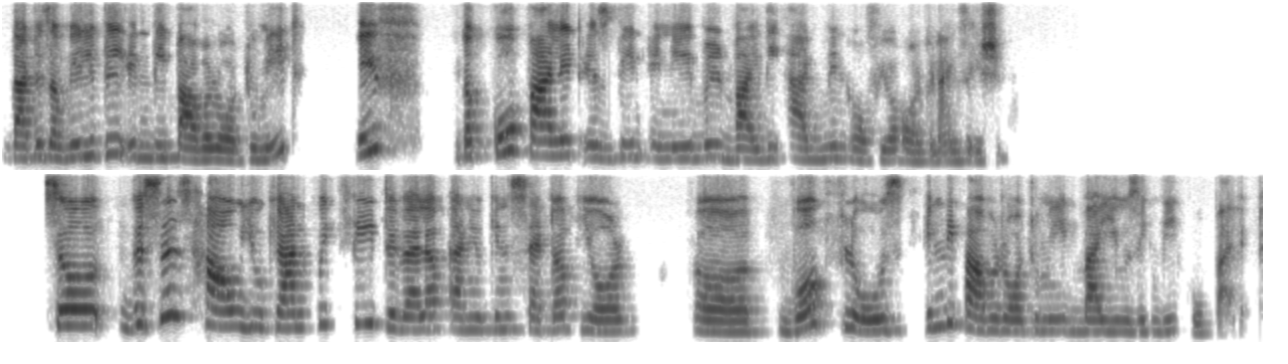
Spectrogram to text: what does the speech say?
that is available in the Power Automate. If the co-pilot is being enabled by the admin of your organization. So this is how you can quickly develop and you can set up your uh, workflows in the Power Automate by using the Copilot.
